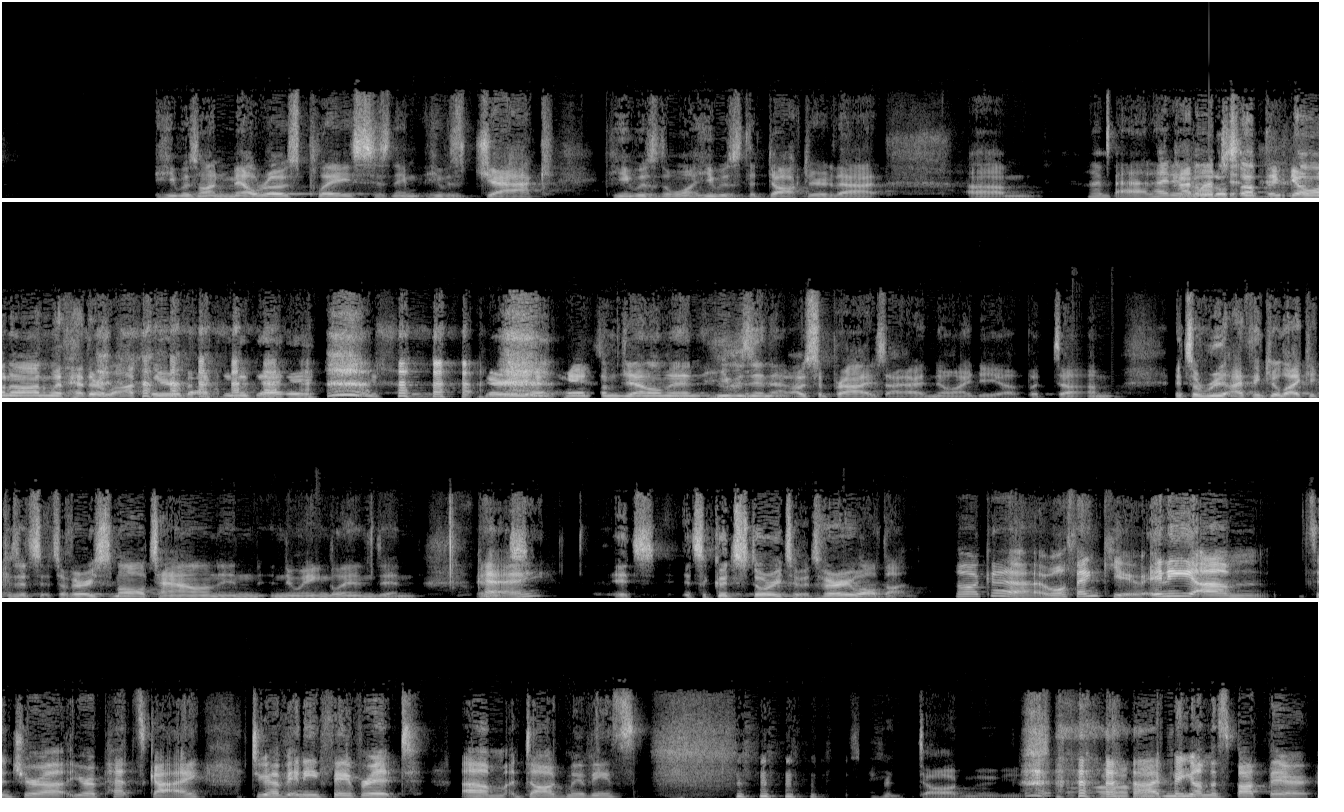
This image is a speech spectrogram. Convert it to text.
he was on Melrose Place. His name he was Jack. He was the one. He was the doctor that. Um, I'm bad. I didn't had a little it. something going on with Heather Locklear back in the day. Very handsome gentleman. He was in that. I was surprised. I had no idea, but um, it's a real. I think you'll like it because it's it's a very small town in, in New England, and, and it's, okay. it's it's a good story too. It's very well done. Okay. Well, thank you. Any um since you're a you're a pets guy, do you have any favorite um dog movies? Favorite dog movies. I put you Um, on the spot there.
